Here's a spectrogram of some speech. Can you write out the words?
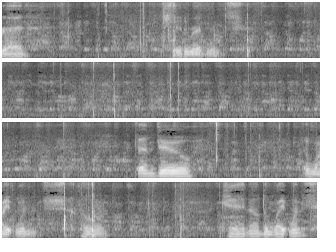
red. Let's the red ones. Then do the white ones. Hold on. Okay, now the white ones.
